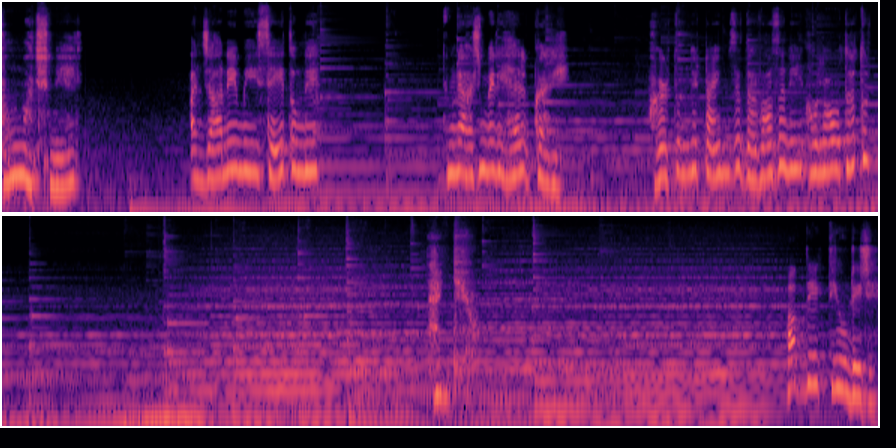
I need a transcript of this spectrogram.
so much Neel अनजाने में ही सही तुमने तुमने आज मेरी हेल्प करी। अगर तुमने टाइम से दरवाज़ा नहीं खोला होता तो थैंक यू अब देखती हूँ डीजे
